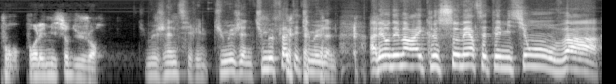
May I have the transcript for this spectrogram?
pour, pour l'émission du jour. Tu me gênes, Cyril. Tu me gênes. Tu me flattes et tu me gênes. Allez, on démarre avec le sommaire de cette émission. On va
